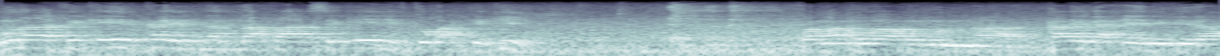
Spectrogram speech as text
منافقين كيد النفاسقين تبعتكين فمأواهم النار. كاي حين جرا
